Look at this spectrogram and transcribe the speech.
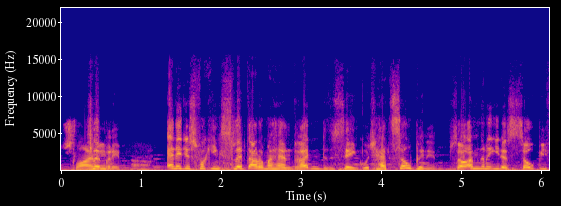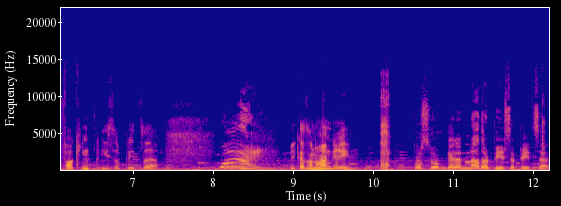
Slimy? slippery, Oh. and it just fucking slipped out of my hand right into the sink, which had soap in it. So I'm gonna eat a soapy fucking piece of pizza Why? because I'm hungry. Just go get another piece of pizza.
